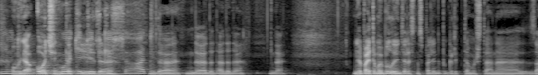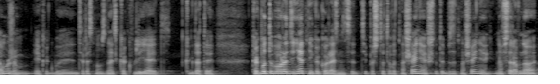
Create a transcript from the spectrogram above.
ну У меня очень такие, да. сад. Да, да, да, да, да, да, да. Мне поэтому и было интересно с Полиной поговорить, потому что она замужем, и как бы интересно узнать, как влияет, когда ты... Как будто бы вроде нет никакой разницы, типа что-то в отношениях, что-то без отношений, но все равно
